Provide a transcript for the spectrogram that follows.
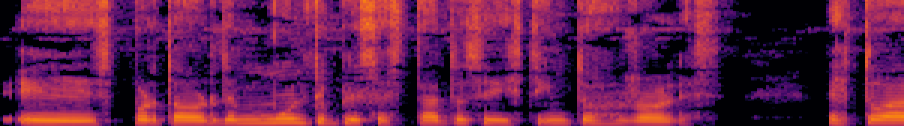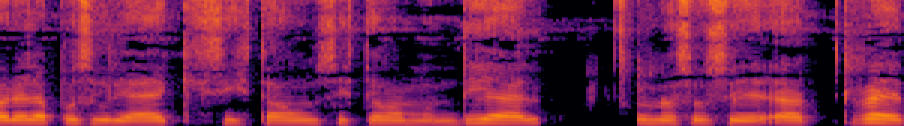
es portador de múltiples estatus y distintos roles. Esto abre la posibilidad de que exista un sistema mundial, una sociedad red,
